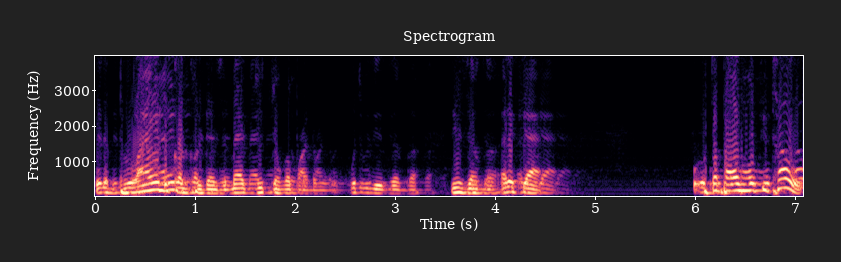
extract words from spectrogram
ये ब्लाइंड कॉन्फिडेंस मैं जीत जाऊँगा पांडवों कुछ भी जीत जाऊँगा जीत जाऊँगा अरे क्या है उतना पावर व्यक्ति था वो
